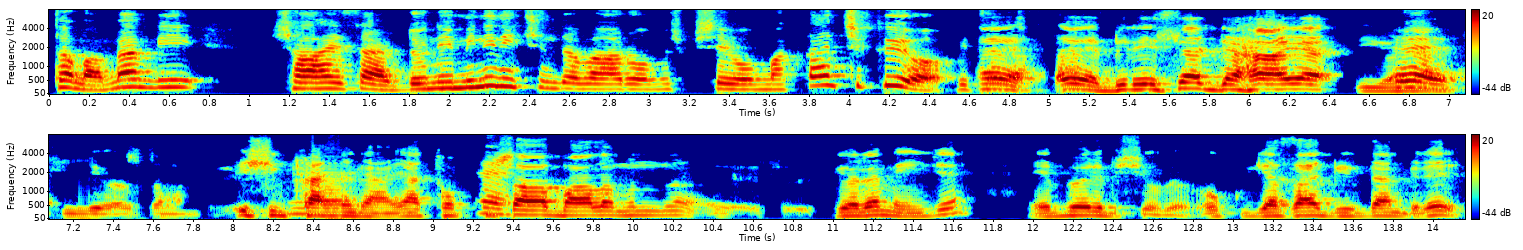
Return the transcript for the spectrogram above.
tamamen bir şaheser döneminin içinde var olmuş bir şey olmaktan çıkıyor bir Evet, taraftan. evet bireysel dehaya yöneltiliyor o zaman. İşin kaynağı. Yani toplumsal bağlamını e, göremeyince e, böyle bir şey oluyor. O yazar birdenbire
